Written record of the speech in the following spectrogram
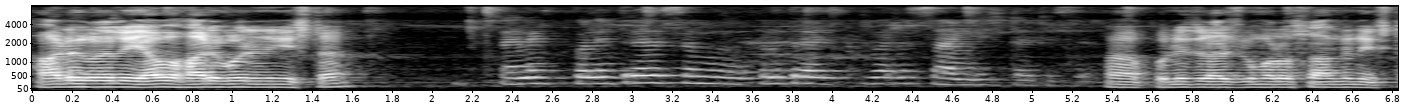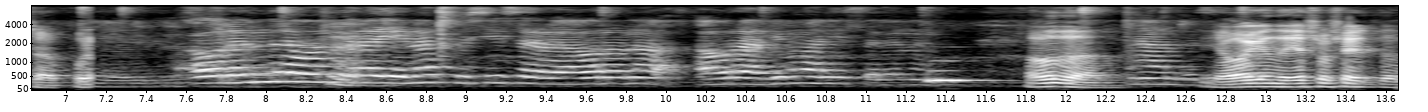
ಹಾಡುಗಳಲ್ಲಿ ಯಾವ ಹಾಡುಗಳು ನಿಮಗೆ ಇಷ್ಟ? ನನಗೆ ಪುನೀತ್ ರಾಜ್ ಪುನೀತ್ ರಾಜ್ಕುಮಾರ್ ಸಾಂಗ್ ಇಷ್ಟ ಹಾಂ ಪುನೀತ್ ರಾಜ್ಕುಮಾರ್ ಅವ್ರ ಹೌದಾ? ಯಾವಾಗಿಂದ ಎಷ್ಟು ವರ್ಷ ಆಯ್ತು?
